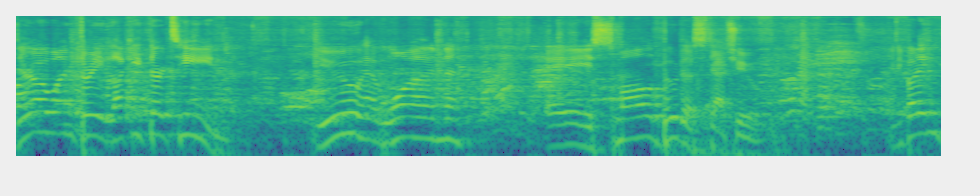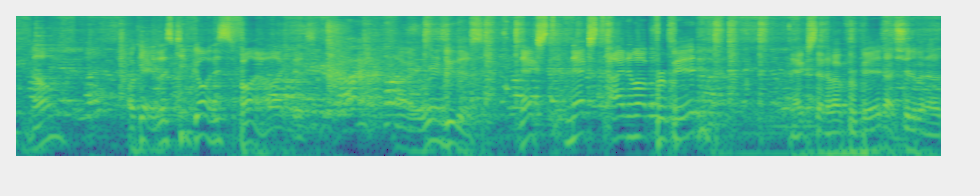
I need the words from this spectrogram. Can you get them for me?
Zero one three. Lucky thirteen. You have won a small Buddha statue. Anybody? No? Okay, let's keep going. This is fun. I like this. All right, we're gonna do this. Next, next item up for bid. Next item up for bid. I should have been a.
